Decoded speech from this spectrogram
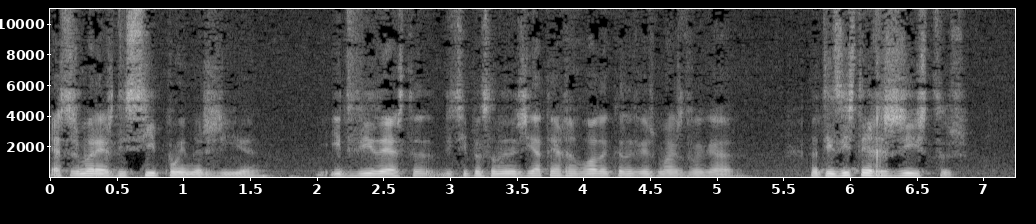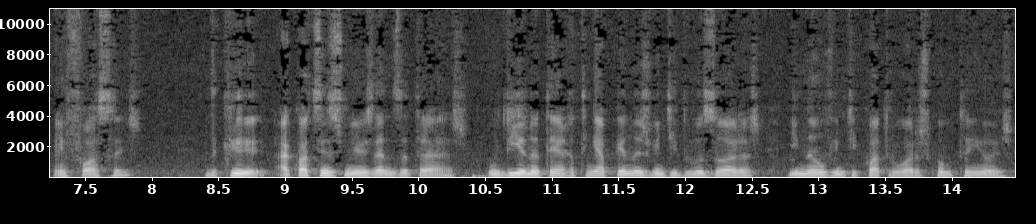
Estas marés dissipam energia e devido a esta dissipação de energia a Terra roda cada vez mais devagar. Portanto, existem registros em fósseis de que há 400 milhões de anos atrás o dia na Terra tinha apenas 22 horas e não 24 horas como tem hoje.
